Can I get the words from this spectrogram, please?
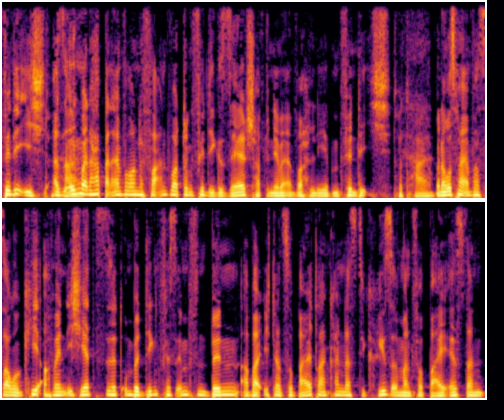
Finde ich. Also Total. irgendwann hat man einfach auch eine Verantwortung für die Gesellschaft, in der wir einfach leben, finde ich. total. Und da muss man einfach sagen, okay, auch wenn ich jetzt nicht unbedingt fürs Impfen bin, aber ich dazu beitragen kann, dass die Krise irgendwann vorbei ist, dann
